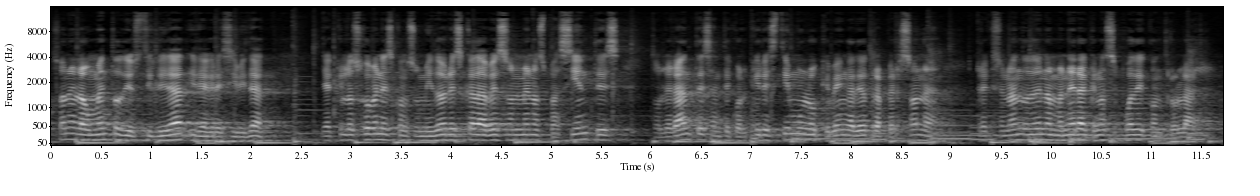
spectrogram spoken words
son el aumento de hostilidad y de agresividad, ya que los jóvenes consumidores cada vez son menos pacientes, tolerantes ante cualquier estímulo que venga de otra persona, reaccionando de una manera que no se puede controlar.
